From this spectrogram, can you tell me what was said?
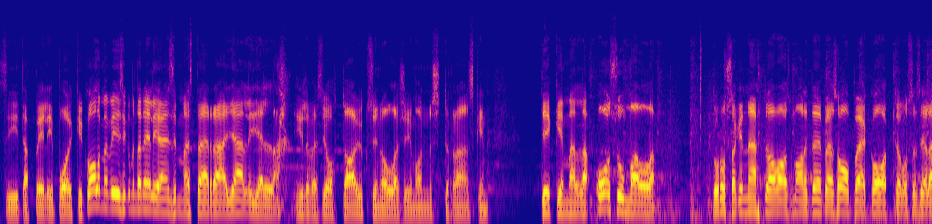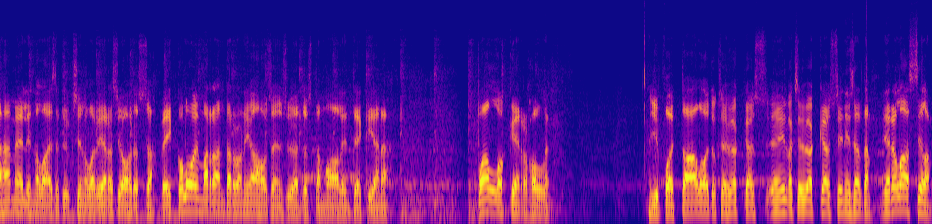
siitä peli poikki. 3.54 ensimmäistä erää jäljellä. Ilves johtaa 1-0 Simon Stranskin tekemällä osumalla. Turussakin nähty avausmaali TPS OPK-ottelussa. Siellä hämeenlinnalaiset 1-0 vieras johdossa. Veikko Loimaranta Roni Ahosen syötöstä maalintekijänä pallokerholle. Jyp voittaa aloituksen hyökkäys, Ilveksen hyökkäys siniseltä. Jere Lassila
